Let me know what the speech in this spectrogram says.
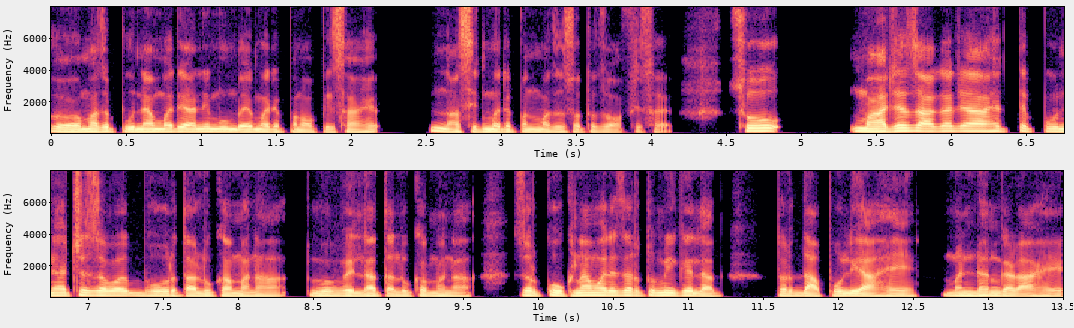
अ, माझं पुण्यामध्ये आणि मुंबईमध्ये पण ऑफिस आहे. नाशिकमध्ये पण माझं स्वतःचं ऑफिस आहे. सो माझ्या जागा ज्या आहेत ते पुण्याच्या जवळ भोर तालुका म्हणा किंवा वेल्हा तालुका म्हणा. जर कोकणामध्ये जर तुम्ही गेलात तर दापोली आहे मंडणगड आहे.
